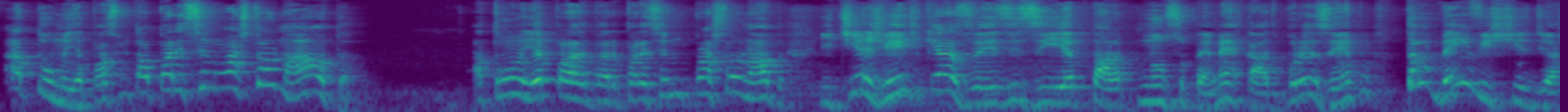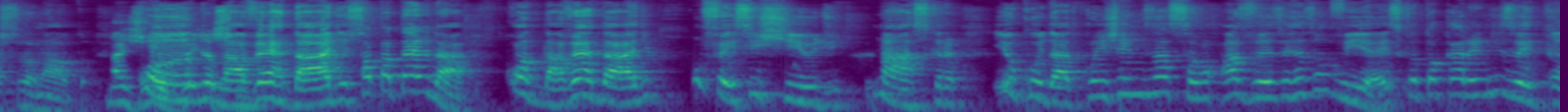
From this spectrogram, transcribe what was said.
a turma ia para o hospital parecendo um astronauta. A turma ia parecendo um astronauta. E tinha gente que às vezes ia para num supermercado, por exemplo, também vestido de astronauta. Mas, quando, na verdade, só para terminar, quando na verdade o face shield, máscara e o cuidado com a higienização às vezes resolvia. É isso que eu estou querendo dizer. É.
